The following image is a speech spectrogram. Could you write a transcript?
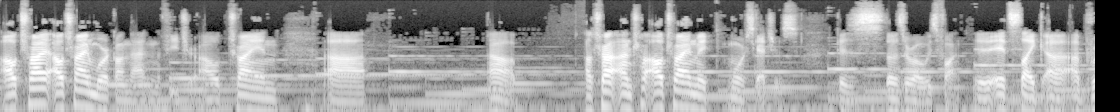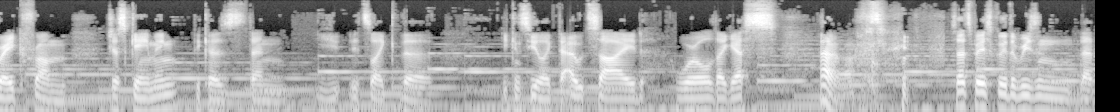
I'll try. I'll try and work on that in the future. I'll try and uh, uh, I'll try. I'll try. I'll try and make more sketches because those are always fun. It's like a, a break from just gaming because then you, it's like the you can see like the outside world, I guess. I don't know. so that's basically the reason that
